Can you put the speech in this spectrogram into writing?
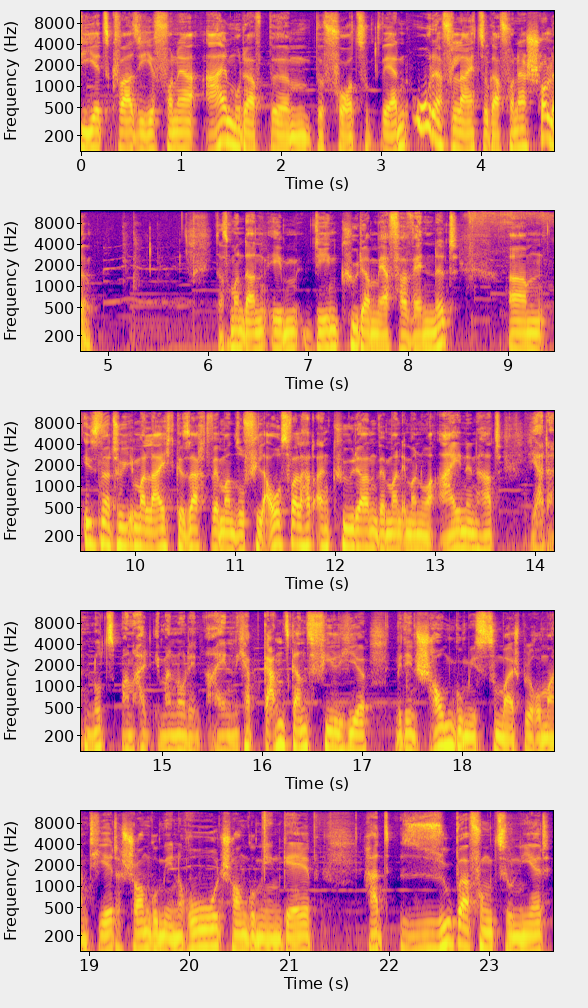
die jetzt quasi hier von der Aalmutter ähm, bevorzugt werden oder vielleicht sogar von der Scholle. Dass man dann eben den Köder mehr verwendet. Ähm, ist natürlich immer leicht gesagt, wenn man so viel Auswahl hat an Ködern, wenn man immer nur einen hat, ja, dann nutzt man halt immer nur den einen. Ich habe ganz, ganz viel hier mit den Schaumgummis zum Beispiel romantiert. Schaumgummi in Rot, Schaumgummi in Gelb. Hat super funktioniert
